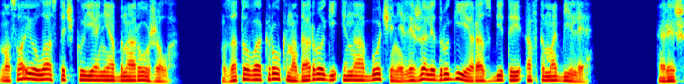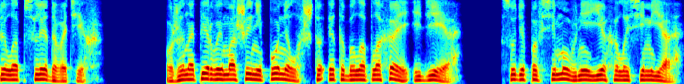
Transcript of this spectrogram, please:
но свою ласточку я не обнаружил. Зато вокруг, на дороге и на обочине лежали другие разбитые автомобили. Решил обследовать их. Уже на первой машине понял, что это была плохая идея. Судя по всему, в ней ехала семья.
